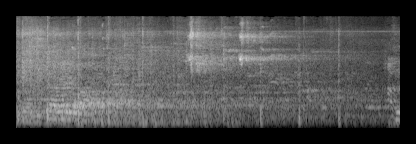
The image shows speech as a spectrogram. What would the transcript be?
Reserve one. To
